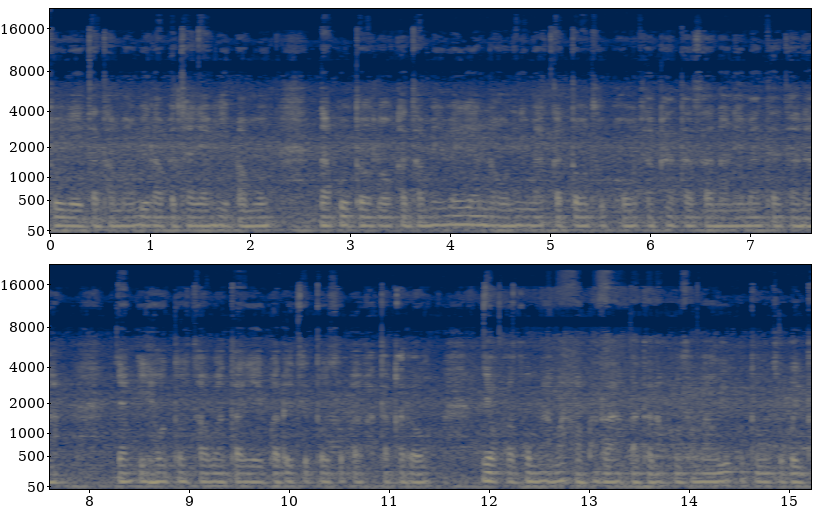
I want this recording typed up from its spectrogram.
ตุเยตธรรมวิราปชัญญหิปมุตนาภูโตโลกัตถมิเวยโนนิมักโตสุโภจักขัตตสนานิมัตตจานายังปิโหตุสวัตเยปริจิตโตสุปะคตกโรโยกคุมามหาปราปัตตะโพสมาวิปุโตสุปิโต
